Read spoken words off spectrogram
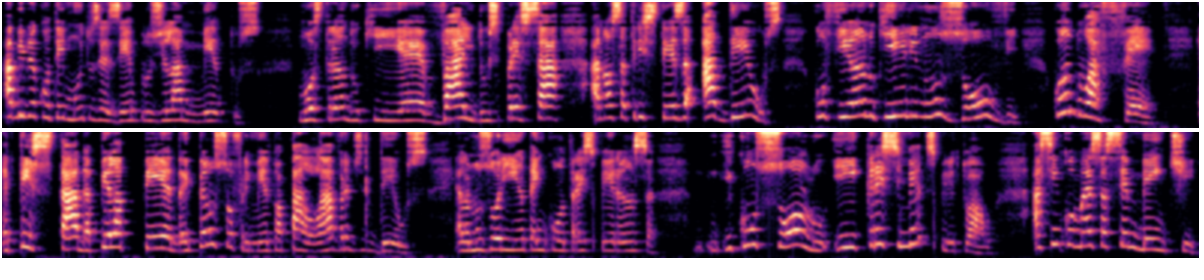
A Bíblia contém muitos exemplos de lamentos, mostrando que é válido expressar a nossa tristeza a Deus, confiando que Ele nos ouve. Quando a fé é testada pela perda e pelo sofrimento, a palavra de Deus, ela nos orienta a encontrar esperança e consolo e crescimento espiritual. Assim como essa semente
